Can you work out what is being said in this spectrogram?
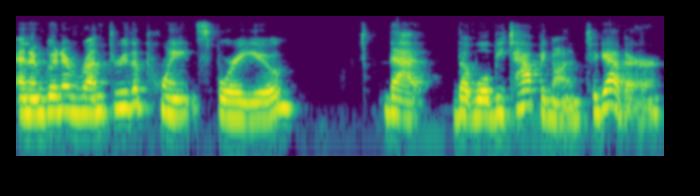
And I'm going to run through the points for you that that we'll be tapping on together.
